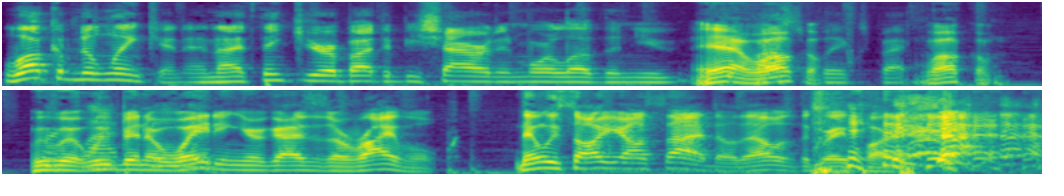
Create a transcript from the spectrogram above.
welcome to Lincoln, and I think you're about to be showered in more love than you Yeah, could welcome. possibly expect. Welcome. We, We're we, glad we've been to be here. awaiting your guys' arrival. Then we saw you outside, though. That was the great part. that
